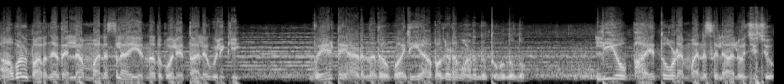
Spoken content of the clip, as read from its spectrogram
അവൾ പറഞ്ഞതെല്ലാം മനസ്സിലായി എന്നതുപോലെ തലകുലുക്കി വേട്ടയാടുന്നത് വലിയ അപകടമാണെന്ന് തോന്നുന്നു. ലിയോ ഭയത്തോടെ മനസ്സിലാലോചിച്ചു.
